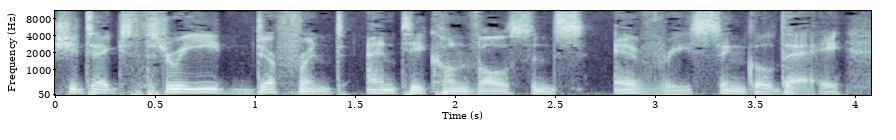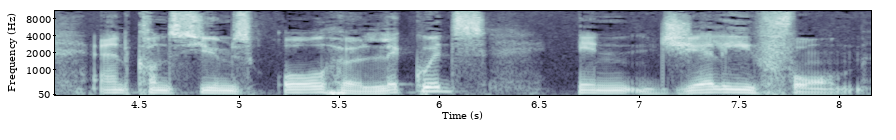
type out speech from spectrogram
She takes three different anticonvulsants every single day and consumes all her liquids in jelly form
